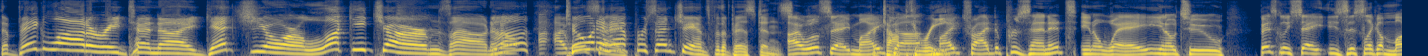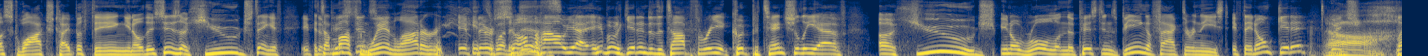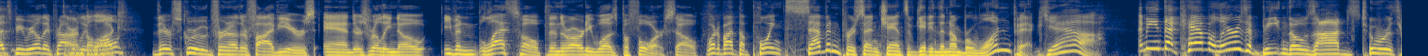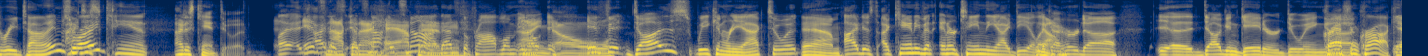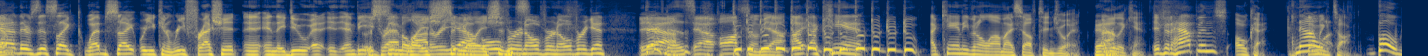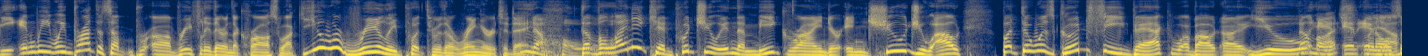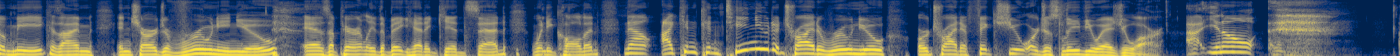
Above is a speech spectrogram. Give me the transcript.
The big lottery tonight. Get your lucky charms out, You know, huh? I- I Two and a half percent chance for the Pistons. I will say, Mike. top uh. Mike tried to present it in a way, you know, to basically say, "Is this like a must-watch type of thing?" You know, this is a huge thing. If if it's the a Pistons- must-win lottery. if they're what it is. somehow yeah able to get into the top three, it could potentially have a huge you know role in the Pistons being a factor in the East. If they don't get it, which Ah, let's be real, they probably the won't. luck. They're screwed for another five years, and there's really no even less hope than there already was before. So What about the 0.7 percent chance of getting the number one pick? yeah, I mean, the Cavaliers have beaten those odds two or three times, I right? I just can't. I just can't do it. Like, It's I just- not gonna it's not, It's not. happen. That's the problem. You know, I if- If, it does, we can react to it. Yeah. I just I can't even entertain the idea. Like No. I heard uh, uh, Doug and Gator doing Crash uh, and Croc, yeah. there's this like website where you can refresh it, and, and they do uh, NBA draft Simulation- lottery yeah, simulations. over and over and over again. There yeah, it is. Yeah, awesome. Yeah, I, I do, do, can't. I can't even allow myself to enjoy it. I really can't. If it happens, okay. Now, then we can talk. Bogey, and we we brought this up uh, briefly there in the crosswalk. You were really put through the ringer today. No. the Valeni kid put you in the meat grinder and chewed you out. But there was good feedback about uh, you and, much, and, and but yeah. also me because I'm in charge of ruining you, as apparently the big headed kid said when he called in. Now, I can continue to try to ruin you or try to fix you or just leave you as you are. Uh, you know,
